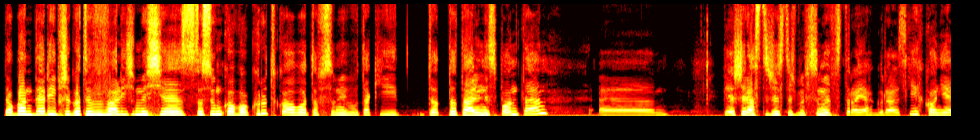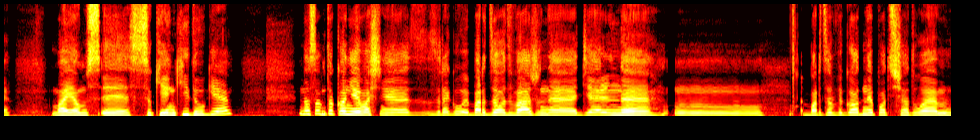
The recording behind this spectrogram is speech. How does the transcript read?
Do banderii przygotowywaliśmy się stosunkowo krótko, bo to w sumie był taki to, totalny spontan. Pierwszy raz też jesteśmy w sumie w strojach góralskich. Konie mają e, sukienki długie. No są to konie właśnie z reguły bardzo odważne, dzielne, mm, bardzo wygodne pod siodłem,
